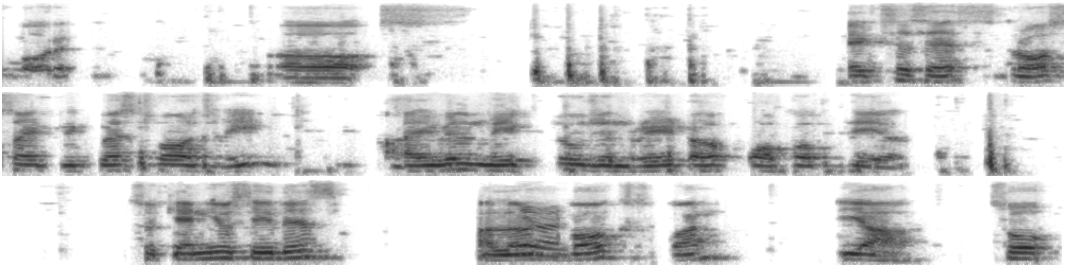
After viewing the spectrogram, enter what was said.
for uh, XSS cross-site request forgery, I will make to generate a pop-up here. So can you see this alert Yeah. box one? Yeah. So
